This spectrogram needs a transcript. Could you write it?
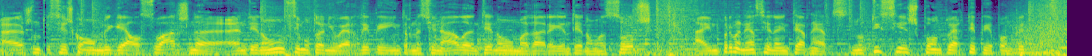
As notícias com Miguel Soares na Antena 1, simultâneo RDP Internacional, Antena 1 Madeira e Antena 1 Açores, em permanência na internet notícias.rtp.pt.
